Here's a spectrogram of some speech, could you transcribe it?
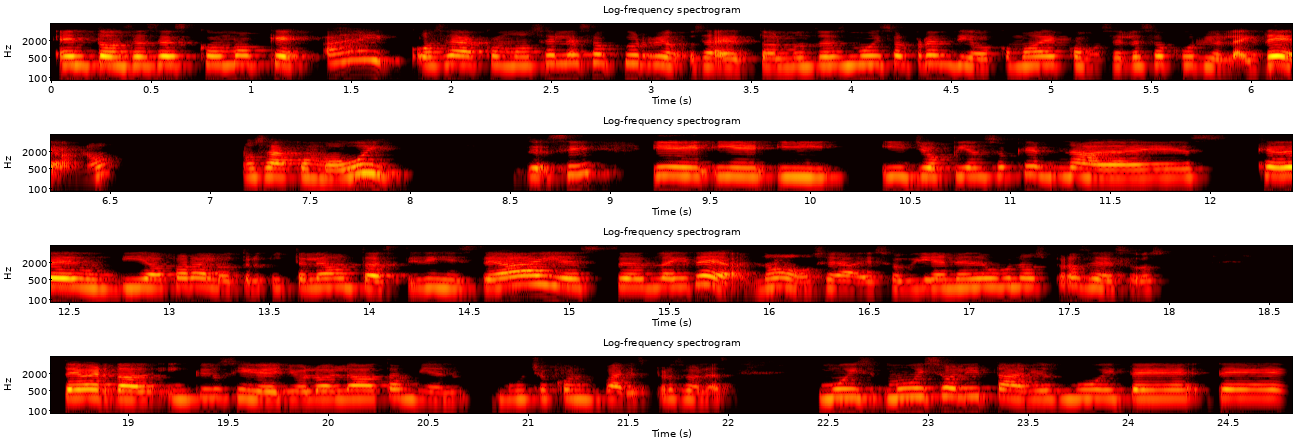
Entonces es como que, ay, o sea, ¿cómo se les ocurrió? O sea, todo el mundo es muy sorprendido como de cómo se les ocurrió la idea, ¿no? O sea, como, uy, ¿sí? Y, y, y, y yo pienso que nada es que de un día para el otro tú te levantaste y dijiste, ay, esta es la idea. No, o sea, eso viene de unos procesos, de verdad, inclusive yo lo he hablado también mucho con varias personas, muy, muy solitarios, muy de, de,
